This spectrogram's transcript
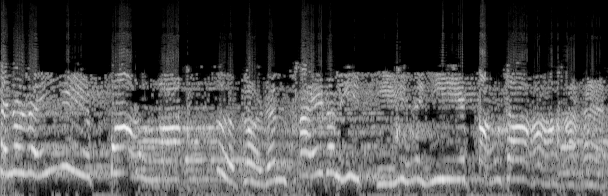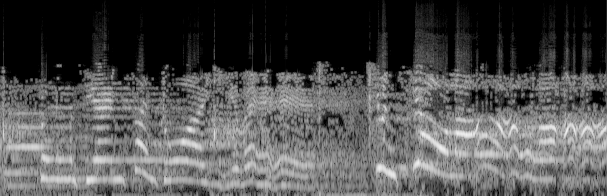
那人一放啊，四个人抬着礼品一旁站，中间站着一位俊俏郎啊。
